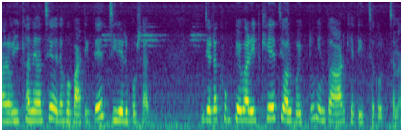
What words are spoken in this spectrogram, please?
আর ওইখানে আছে ওই দেখো বাটিতে চিড়ের প্রসাদ। যেটা খুব ফেভারিট খেয়েছি, অল্প একটু, কিন্তু আর খেতে ইচ্ছা করছে না।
